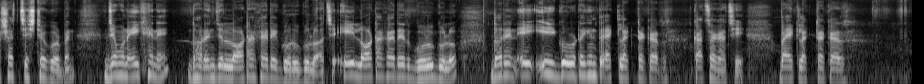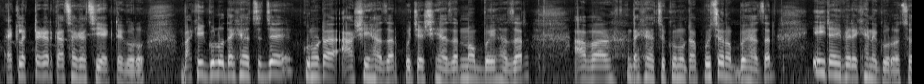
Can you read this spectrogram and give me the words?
আসার চেষ্টা করবেন। যেমন এইখানে ধরেন যে লট আকারের গরুগুলো আছে, এই লট আকারের গরুগুলো, ধরেন এই এই গরুটা কিন্তু এক লাখ টাকার কাছাকাছি বা এক লাখ টাকার, এক লাখ টাকার কাছাকাছি একটা গরু। বাকিগুলো দেখা যাচ্ছে যে কোনোটা আশি হাজার, পঁচাশি হাজার, নব্বই হাজার, আবার দেখা যাচ্ছে কোনোটা পঁচানব্বই হাজার, এই টাইপের এখানে গরু আছে।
